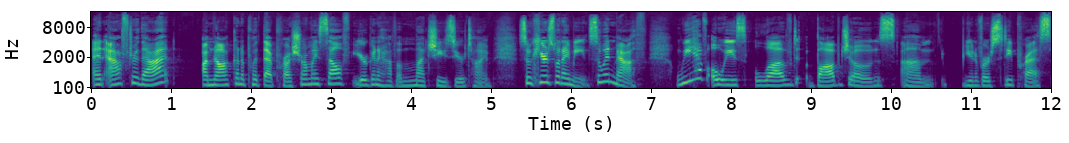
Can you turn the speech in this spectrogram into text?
And after that, I'm not going to put that pressure on myself. You're going to have a much easier time. So here's what I mean. So in math, we have always loved Bob Jones' um, University Press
